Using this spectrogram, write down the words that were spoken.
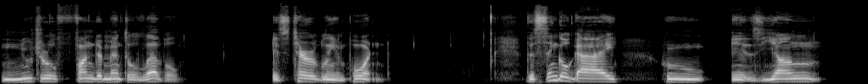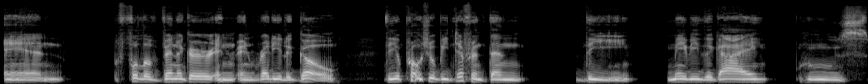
neutral, fundamental level is terribly important. The single guy who is young and full of vinegar and, and ready to go, the approach will be different than the maybe the guy who's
